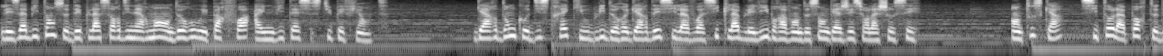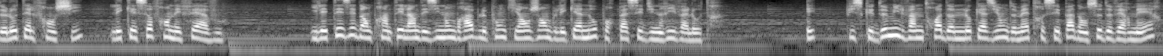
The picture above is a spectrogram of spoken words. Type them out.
les habitants se déplacent ordinairement en deux roues et parfois à une vitesse stupéfiante. Gare donc aux distraits qui oublient de regarder si la voie cyclable est libre avant de s'engager sur la chaussée. En tous cas, sitôt la porte de l'hôtel franchie, les quais s'offrent en effet à vous. Il est aisé d'emprunter l'un des innombrables ponts qui enjambent les canaux pour passer d'une rive à l'autre. Et, puisque 2023 donne l'occasion de mettre ses pas dans ceux de Vermeer,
